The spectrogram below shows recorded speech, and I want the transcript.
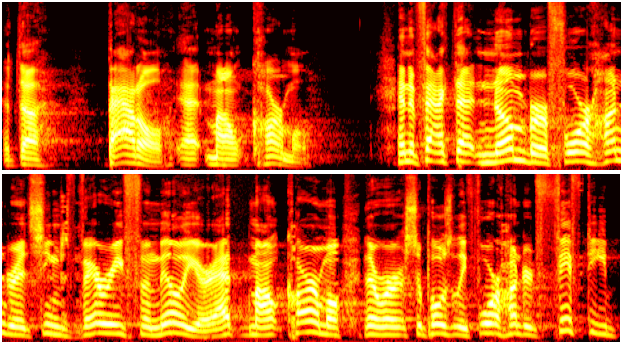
at the battle at Mount Carmel. And in fact, that number 400 seems very familiar. At Mount Carmel, there were supposedly 450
